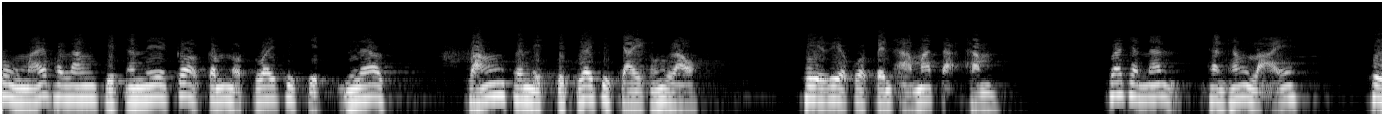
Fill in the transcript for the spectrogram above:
มุ่งหมายพลังจิตอันนี้ก็กำหนดไว้ที่จิต แล้วฝังสนิทติดไว้ที่ใจของเรา ที่เรียกว่าเป็นอมตะธรรม เพราะฉะนั้นท่านทั้งหลาย ผู้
